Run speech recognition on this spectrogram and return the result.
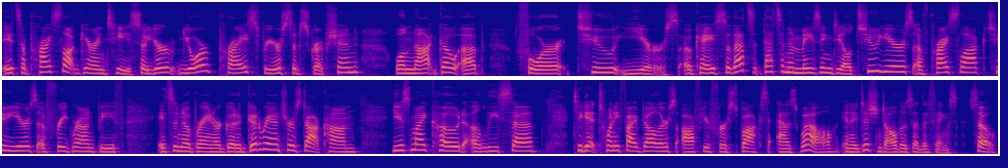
it's a price lock guarantee. So your your price for your subscription will not go up for 2 years okay? So that's that's an amazing deal. 2 years of price lock 2 years of free ground beef it's a no-brainer. Go to goodranchers.com use my code Alisa to get $25 off your first box as well in addition to all those other things. So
